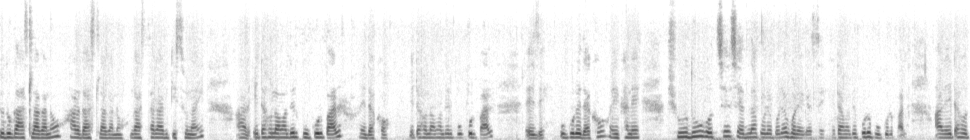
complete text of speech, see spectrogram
শুধু গাছ লাগানো আর গাছ লাগানো। গাছ ছাড়া আর কিছু নাই। আর এটা হলো আমাদের পুকুর পার এই দেখো। এটা হলো আমাদের পুকুর পার এই যে পুকুরে দেখো, এখানে শুধু হচ্ছে শ্যাদলা পড়ে পড়ে ভরে গেছে। এটা আমাদের পুরো পুকুর পার আর এটা হচ্ছে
